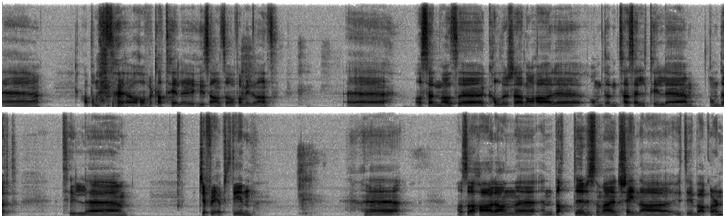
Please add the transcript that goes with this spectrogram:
Eh, har på en måte overtatt hele huset hans og familien hans. Eh, og sønnen hans eh, kaller seg nå har eh, omdømt seg selv til Omdøpt til Jeffrey Epstein. Eh, og så har han eh, en datter som er chaina ute i bakgården.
